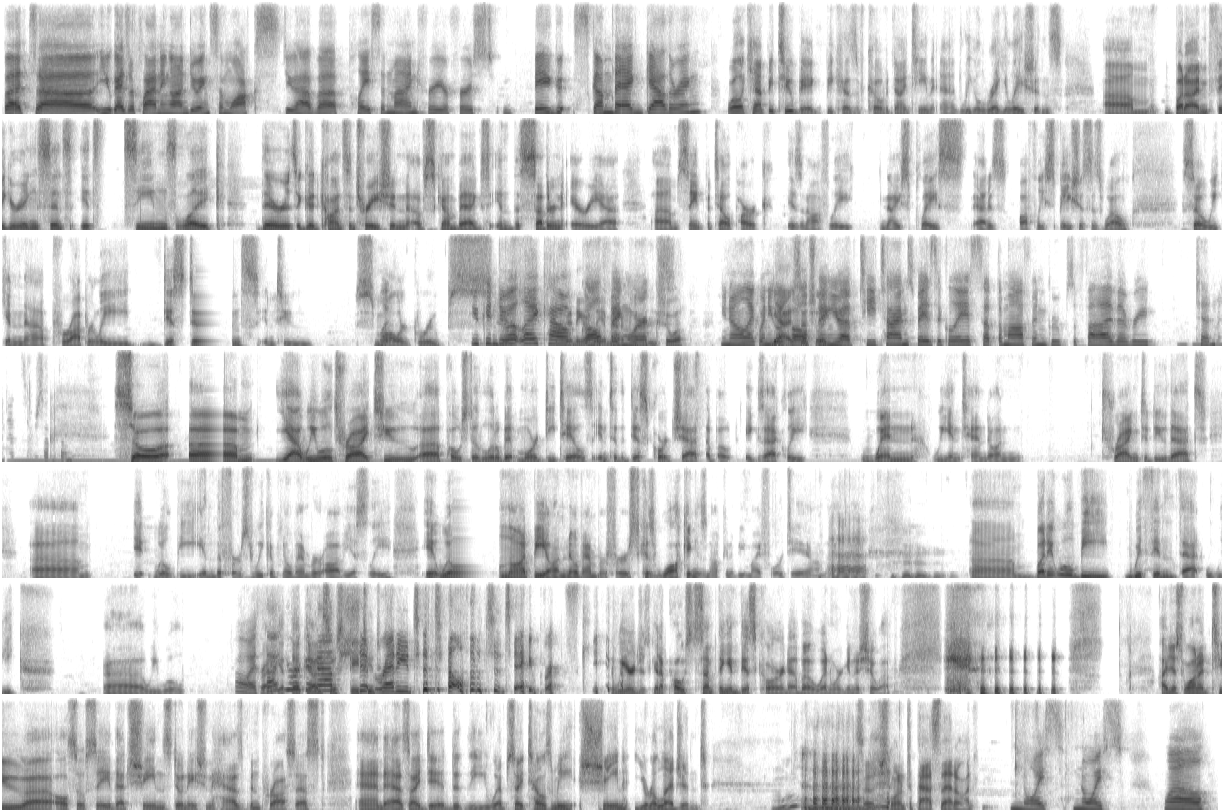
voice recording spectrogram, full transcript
but uh, you guys are planning on doing some walks. Do you have a place in mind for your first big scumbag gathering? Well, it can't be too big because of COVID 19 and legal regulations. Um, but I'm figuring since it seems like there is a good concentration of scumbags in the southern area, um, St. Vital Park is an awfully nice place. That is awfully spacious as well. So we can uh, properly distance into smaller groups. You can do if- it like how depending on the amount of golfing works. show up. You know, like when you Yeah, go golfing, you have tee times basically, set them off in groups of five every 10 minutes or something. So, um, yeah, we will try to uh, post a little bit more details into the Discord chat about exactly when we intend on trying to do that. Um, it will be in the first week of November, obviously. It will not be on November 1st because walking is not going to be my forte on that day. um, but it will be within that week. Uh, we will. Oh, I Try to thought get you were gonna done, so have stay shit tuned. ready to tell them today, Bretzky. We are just going to post something in Discord about when we're going to show up. I just wanted to uh, also say that Shane's donation has been processed. And as I did, the website tells me, Shane, you're a legend. So I just wanted to pass that on. Noise, noise. Well,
